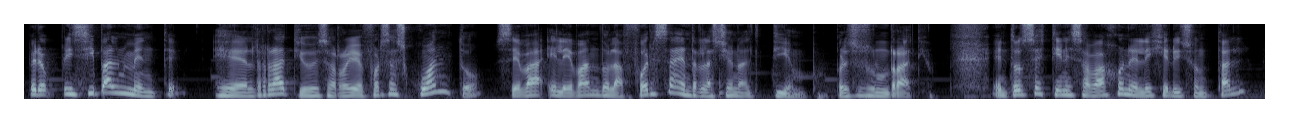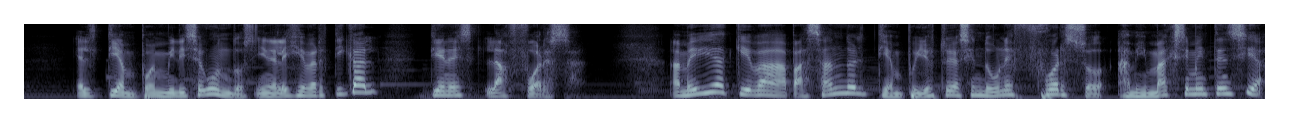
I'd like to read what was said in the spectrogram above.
Pero principalmente el ratio de desarrollo de fuerza es cuánto se va elevando la fuerza en relación al tiempo. Por eso es un ratio. Entonces tienes abajo en el eje horizontal el tiempo en milisegundos y en el eje vertical tienes la fuerza. A medida que va pasando el tiempo y yo estoy haciendo un esfuerzo a mi máxima intensidad,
